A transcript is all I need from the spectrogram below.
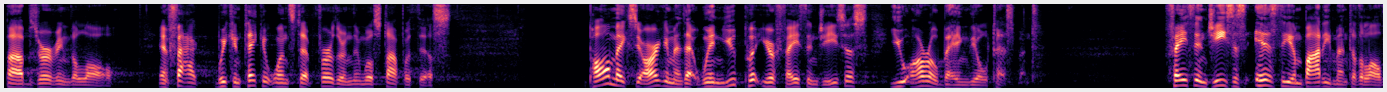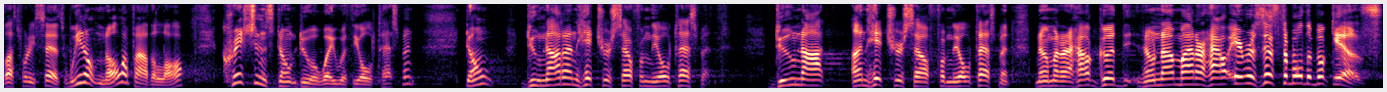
by observing the law. In fact, we can take it one step further and then we'll stop with this. Paul makes the argument that when you put your faith in Jesus, you are obeying the Old Testament. Faith in Jesus is the embodiment of the law. That's what he says. We don't nullify the law. Christians don't do away with the Old Testament. Don't, do not unhitch yourself from the Old Testament. Do not unhitch yourself from the Old Testament, no matter how good, no, matter how irresistible the book is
